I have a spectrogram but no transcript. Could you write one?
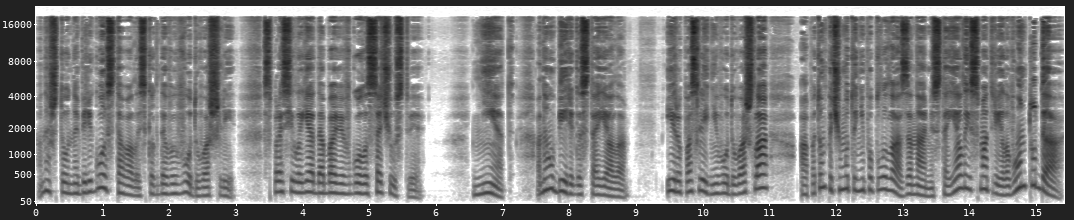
Она что, на берегу оставалась, когда вы в воду вошли? спросила я, добавив голос сочувствия. Нет, она у берега стояла. Ира последней в воду вошла, а потом почему-то не поплыла за нами, стояла и смотрела вон туда.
